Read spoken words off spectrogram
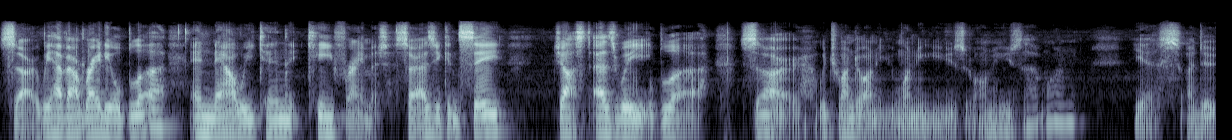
So we have our radial blur and now we can keyframe it. So as you can see, just as we blur. So which one do I want to use? Do I want to use that one? Yes, I do.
